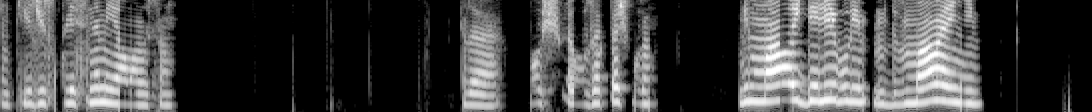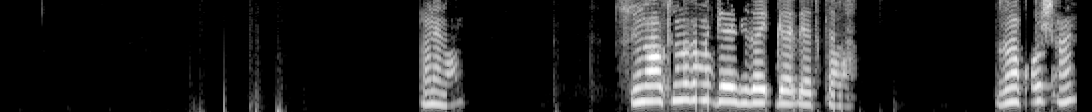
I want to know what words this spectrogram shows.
Bilgeys Kulesi'ne mi yağmalasam? Da boş ve uzaklaş buradan. Bir mavi deliği bulayım. Bir mavi ineyim. O ne lan? Suyun altında da mı garip garip garip yaratıklar var? O zaman koş lan.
